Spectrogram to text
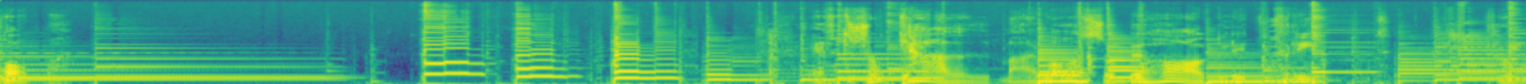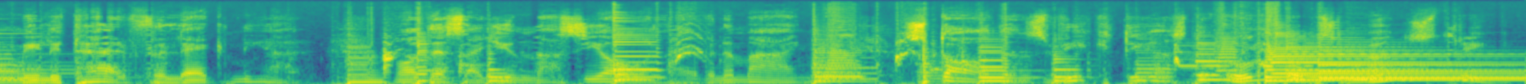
komma. Eftersom Kalmar var så behagligt fritt från militärförläggningar var dessa gymnasiala evenemang stadens viktigaste ungdomsmönstring.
